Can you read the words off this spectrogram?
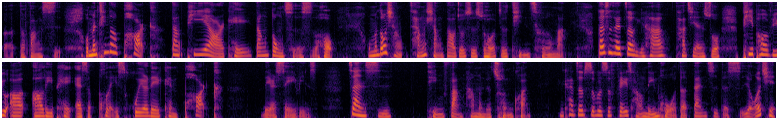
呃的方式。我们听到 park 当 p a r k 当动词的时候，我们都想常想到就是说就是停车嘛。但是在这里他他竟然说 people view our alipay as a place where they can park their savings，暂时停放他们的存款。你看这是不是非常灵活的单字的使用，而且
